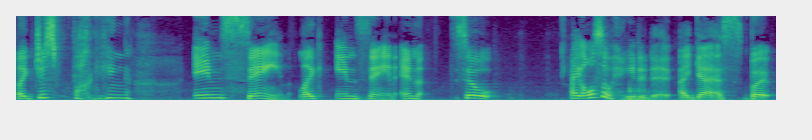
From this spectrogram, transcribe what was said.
Like just fucking insane. Like insane. And so I also hated it, I guess, but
